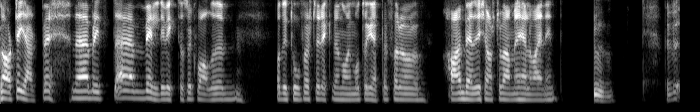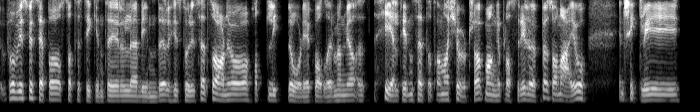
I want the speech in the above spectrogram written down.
klart det hjelper. Det er, blitt, det er veldig viktig å kvale på de to første rekkene nå i MotoGP for å ha en bedre sjanse til å være med hele veien inn. Mm. For Hvis vi ser på statistikken til Binder historisk sett, så har han jo hatt litt dårlige kvaler. Men vi har hele tiden sett at han har kjørt seg opp mange plasser i løpet. Så han er jo en skikkelig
